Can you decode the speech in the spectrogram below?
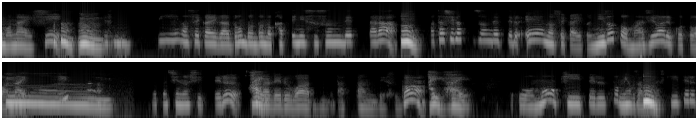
もないし、うんうん B の世界がどんどんどんどん勝手に進んでったら、うん。私が進んでってる A の世界と二度と交わることはない。うん私の知ってるはいパラレルワールドだったんですが、はいはい。どうも聞いてると、美穂さんの話聞いてる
